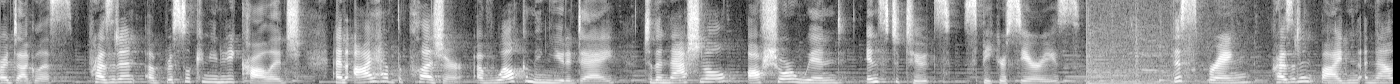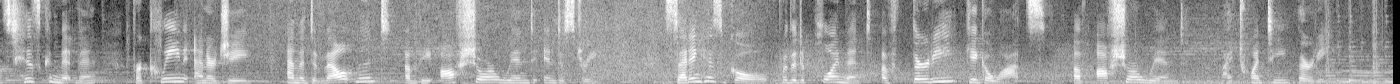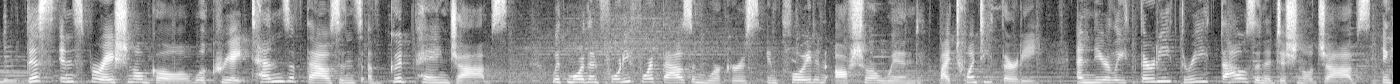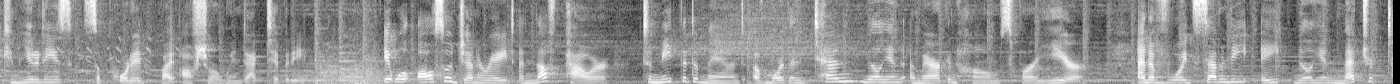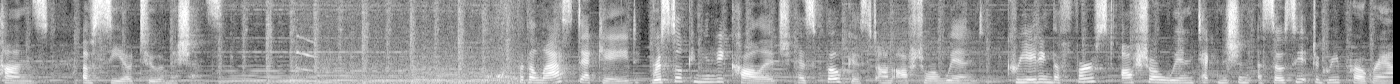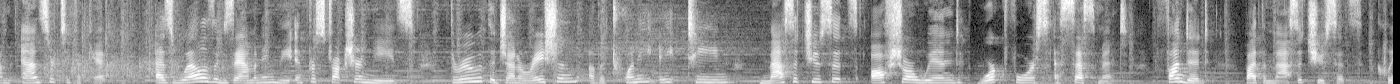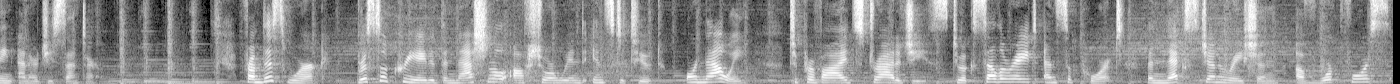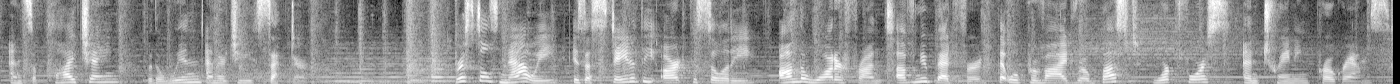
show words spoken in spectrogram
Laura Douglas, President of Bristol Community College, and I have the pleasure of welcoming you today to the National Offshore Wind Institute's Speaker Series. This spring, President Biden announced his commitment for clean energy and the development of the offshore wind industry, setting his goal for the deployment of 30 gigawatts of offshore wind by 2030. This inspirational goal will create tens of thousands of good-paying jobs with more than 44,000 workers employed in offshore wind by 2030 and nearly 33,000 additional jobs in communities supported by offshore wind activity. It will also generate enough power to meet the demand of more than 10 million American homes for a year and avoid 78 million metric tons of CO2 emissions. For the last decade, Bristol Community College has focused on offshore wind, creating the first offshore wind technician associate degree program and certificate, as well as examining the infrastructure needs through the generation of a 2018 Massachusetts Offshore Wind Workforce Assessment, funded by the Massachusetts Clean Energy Center. From this work, Bristol created the National Offshore Wind Institute, or NOWI, to provide strategies to accelerate and support the next generation of workforce and supply chain for the wind energy sector. Bristol's NOWI is a state-of-the-art facility on the waterfront of New Bedford that will provide robust workforce and training programs.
